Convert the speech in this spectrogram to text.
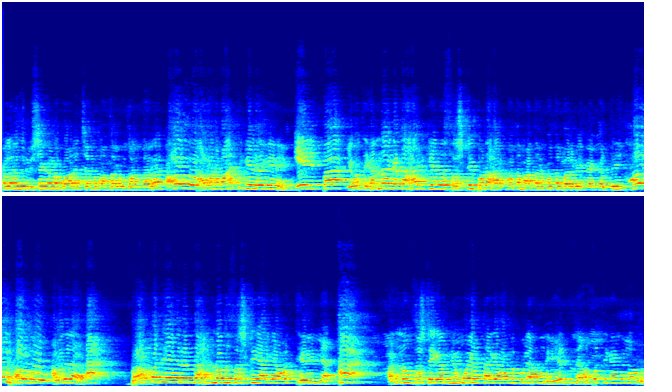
ಕಲಾವಿದ ವಿಷಯಗಳ ಬಹಳ ಚಂದ ಮಾತಾಡ್ಕೊತ ಅಂತಾರ. ಹೌದು. ಅವನ ಮಾತು ಕೇಳಿದೀನಿ ಏನಪ್ಪ? ಇವತ್ತು ಹೆಣ್ಣ ಗಂಡ ಹಾಕಿ ಅಂದ್ರೆ ಸೃಷ್ಟಿ ಪದ ಹಾಕೋತ ಮಾತಾಡ್ಕೋತ ಬರ್ಬೇಕಾಕತಿ ಹೌದು ಹೌದು. ಹೌದಲ್ಲ? ಬ್ರಹ್ಮದೇವರಿಂದ ಹನ್ನೊಂದು ಸೃಷ್ಟಿಯಾಗಿ ಅವತ್ತು ಹೇಳಿದ್ಯಾ ಹಾ. ಹನ್ನೊಂದು ಸೃಷ್ಟಿಯಾಗಿ ನಿಮ್ಮ ಎತ್ತಾಗ್ಯಾವ ಅನುಕೂಲ ಕೂಲಿ ಏನು ನೆನಪತ್ತಿಗಂಗಿಲ್ಲ ಅವರು.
